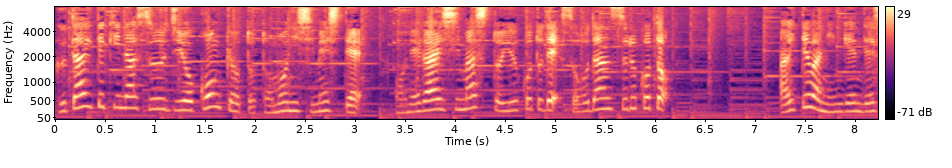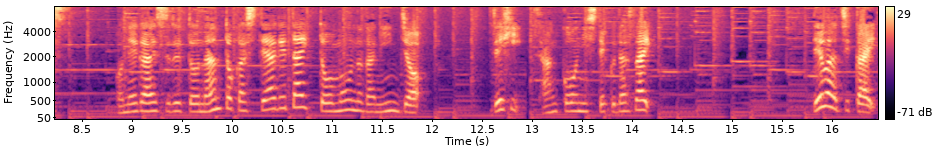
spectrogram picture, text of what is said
具体的な数字を根拠とともに示してお願いしますということで相談すること。相手は人間です。お願いすると何とかしてあげたいと思うのが人情。ぜひ参考にしてください。では次回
